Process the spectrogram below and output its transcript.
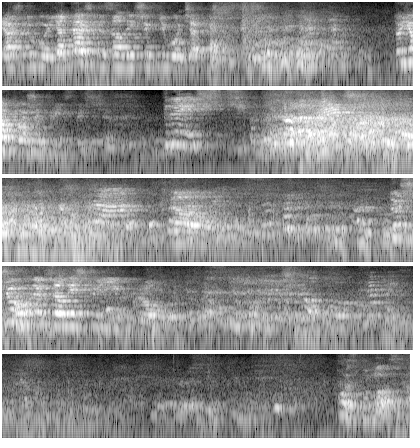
Я ж думаю, я теж не залишив дівоча прізвище. То як ваше прізвище? Дрищ. Річ? Так. Да. То з чого ви взяли, що її вкрали? Що то? Записуй. Ось, будь ласка.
